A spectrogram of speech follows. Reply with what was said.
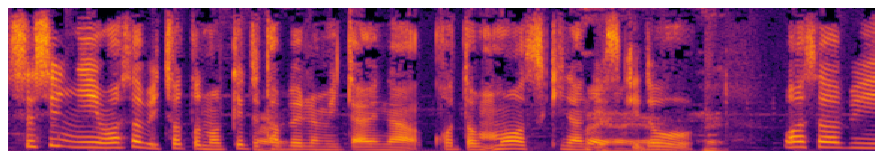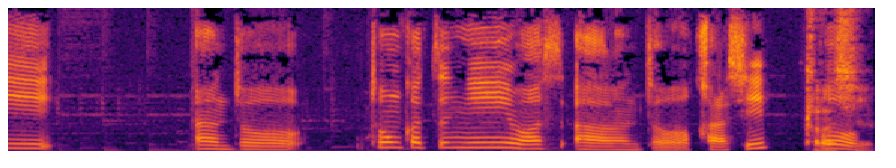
寿司にわさびちょっと乗っけて食べるみたいなことも好きなんですけど、はいはいはいはいわさび、あんと、とんかつにわす、あんと、からしからし。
